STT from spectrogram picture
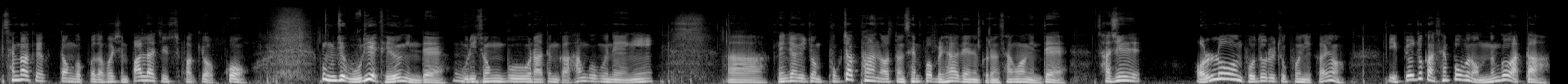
생각했던 것보다 훨씬 빨라질 수밖에 없고 그럼 이제 우리의 대응인데 우리 음. 정부라든가 한국은행이 아, 굉장히 좀 복잡한 어떤 셈법을 해야 되는 그런 상황인데 사실 언론 보도를 쭉 보니까요. 이 뾰족한 셈법은 없는 것 같다.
